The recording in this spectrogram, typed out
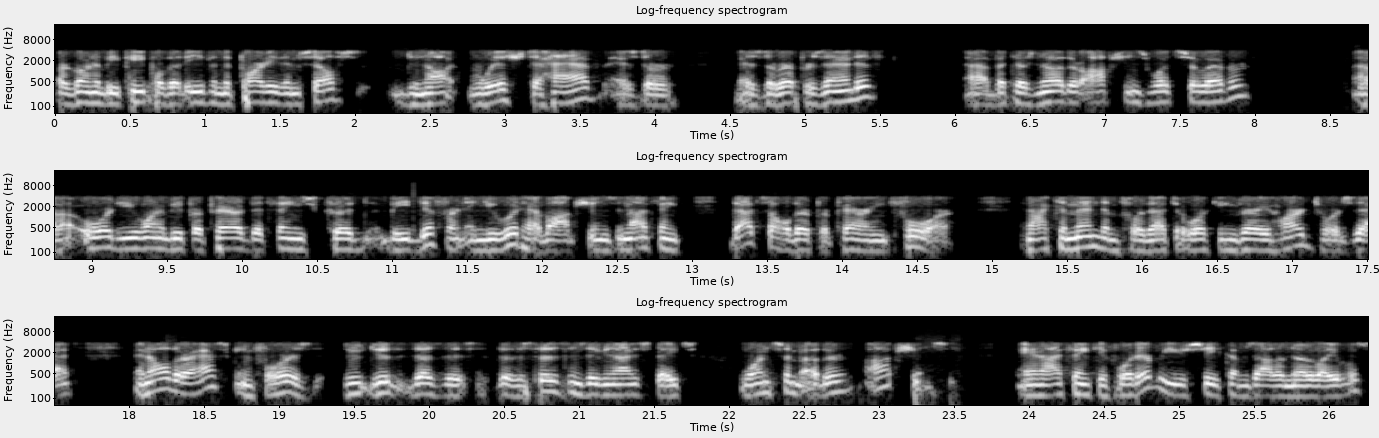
are going to be people that even the party themselves do not wish to have as their as the representative, uh, but there's no other options whatsoever. Uh, or do you want to be prepared that things could be different and you would have options? And I think that's all they're preparing for. And I commend them for that. They're working very hard towards that. And all they're asking for is do, do, does, this, the citizens of the United States want some other options? And I think if whatever you see comes out of no labels,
